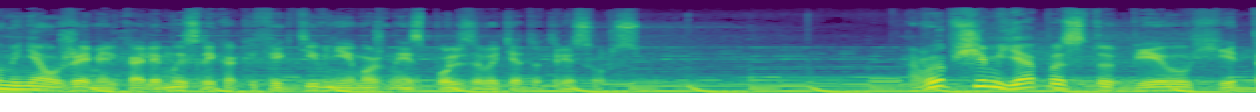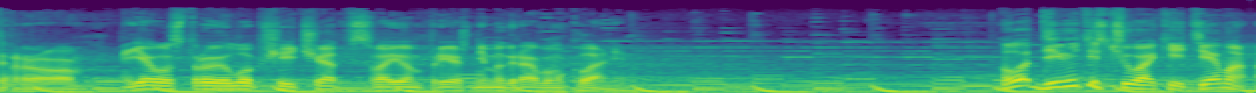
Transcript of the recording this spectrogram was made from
у меня уже мелькали мысли, как эффективнее можно использовать этот ресурс. В общем, я поступил хитро. Я устроил общий чат в своем прежнем игровом клане. «Вот, дивитесь, чуваки, тема!»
